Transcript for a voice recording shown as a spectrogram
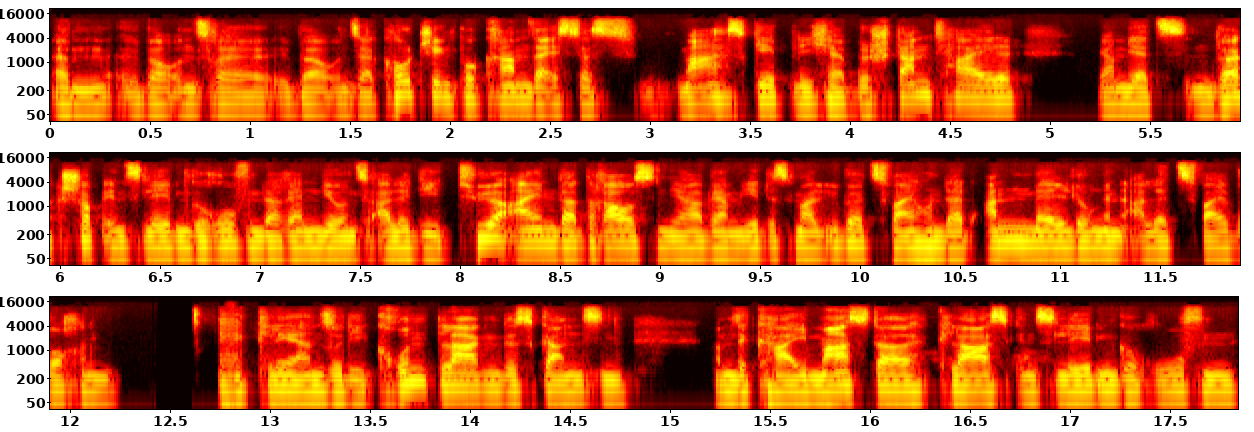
ähm, über, unsere, über unser Coaching-Programm. Da ist das maßgeblicher Bestandteil. Wir haben jetzt einen Workshop ins Leben gerufen, da rennen die uns alle die Tür ein da draußen. Ja, wir haben jedes Mal über 200 Anmeldungen alle zwei Wochen, erklären so die Grundlagen des Ganzen, haben eine KI Masterclass ins Leben gerufen,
